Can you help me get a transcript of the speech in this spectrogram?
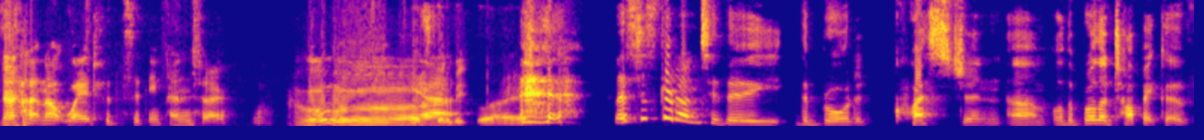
Cannot wait for the Sydney Pen Show. Ooh. That's Yeah. going to be great. Let's just get on to the, the broader question um, or the broader topic of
